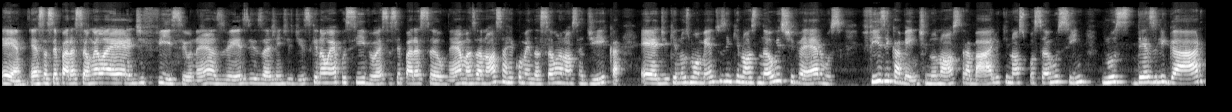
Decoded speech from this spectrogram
É, essa separação ela é difícil, né? Às vezes a gente diz que não é possível essa separação, né? Mas a nossa recomendação, a nossa dica é de que nos momentos em que nós não estivermos fisicamente no nosso trabalho, que nós possamos sim nos desligar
